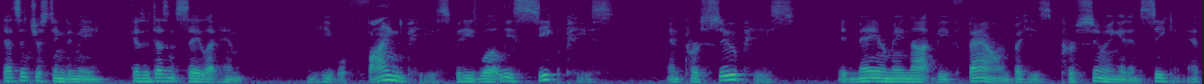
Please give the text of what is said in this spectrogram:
that's interesting to me because it doesn't say let him, he will find peace, but he will at least seek peace and pursue peace. It may or may not be found, but he's pursuing it and seeking it.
